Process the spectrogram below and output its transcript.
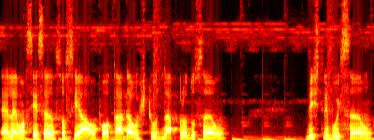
Ela é uma ciência social voltada ao estudo da produção, distribuição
